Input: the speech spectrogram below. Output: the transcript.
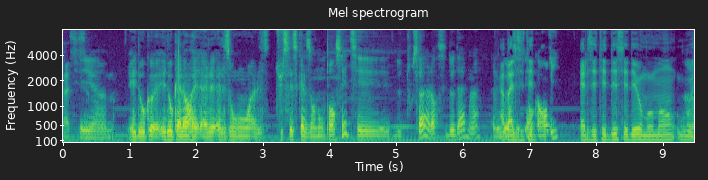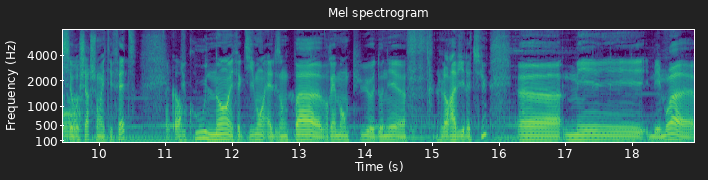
Ah, Et, ça. euh, et donc, et donc alors, elles, elles ont, elles- tu sais ce qu'elles en ont pensé de, ces, de tout ça, alors, ces deux dames là? Elles, Ah bah, elles étaient- encore en vie, Elles étaient décédées au moment où euh, ces recherches ont été faites. Du coup, non, effectivement, elles n'ont pas euh, vraiment pu euh, donner leur avis là-dessus. Euh, mais, mais moi,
